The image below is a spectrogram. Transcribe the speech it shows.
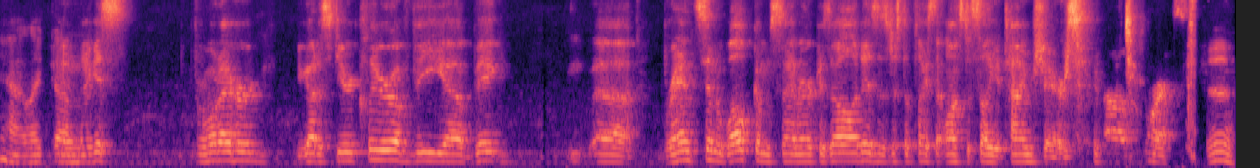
yeah, like and um, I guess from what I heard, you got to steer clear of the uh, big uh, Branson Welcome Center because all it is is just a place that wants to sell you timeshares. of course. ugh.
